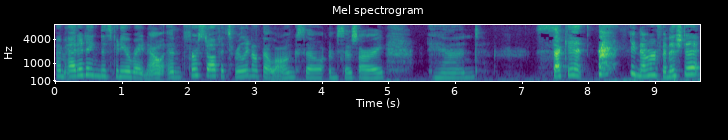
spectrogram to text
I'm editing this video right now and first off, it's really not that long, so I'm so sorry. And second, I never finished it.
